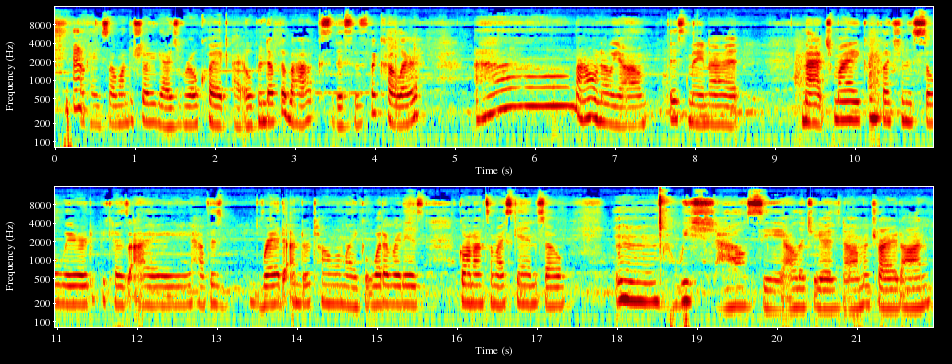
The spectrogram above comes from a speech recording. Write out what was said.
okay, so I wanted to show you guys real quick. I opened up the box. This is the color. Um, I don't know, y'all. This may not match. My complexion is so weird because I have this red undertone, like whatever it is going onto my skin. So mm, we shall see. I'll let you guys know. I'm gonna try it on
